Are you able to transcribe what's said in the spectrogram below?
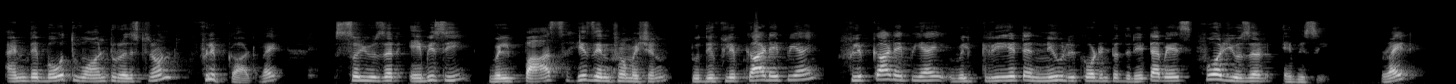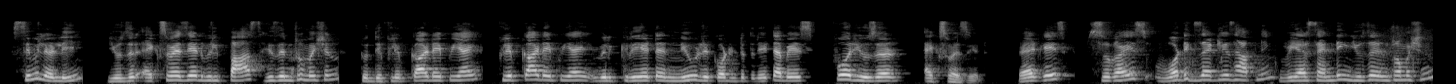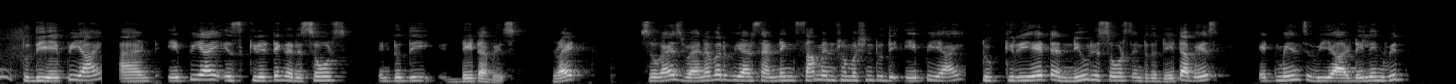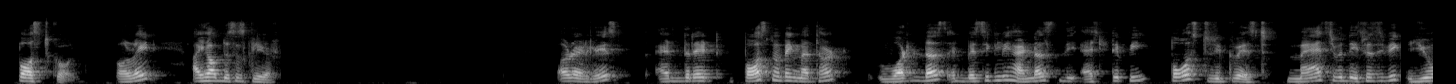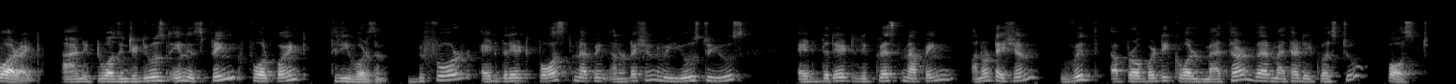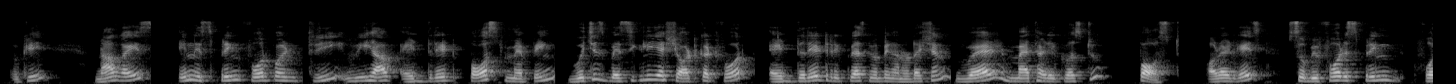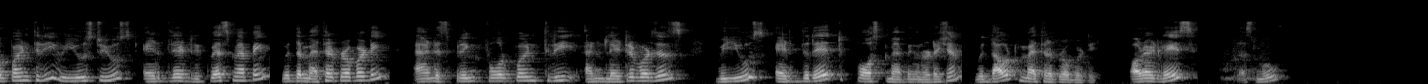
And they both want to register on Flipkart, right? So user ABC will pass his information to the Flipkart API. Flipkart API will create a new record into the database for user ABC, right? Similarly, user XYZ will pass his information to the Flipkart API. Flipkart API will create a new record into the database for user XYZ. Right guys? So guys, what exactly is happening? We are sending user information to the API and API is creating a resource into the database. Right? So guys, whenever we are sending some information to the API to create a new resource into the database, it means we are dealing with post call all right i hope this is clear all right guys. At the rate post mapping method what it does it basically handles the http post request matched with the specific uri and it was introduced in spring 4.3 version. Before at the rate post mapping annotation we used to use at the rate request mapping annotation with a property called method where method equals to post. Okay? Now guys in Spring 4.3, we have at the rate post mapping, which is basically a shortcut for at the rate request mapping annotation where method equals to post. Alright guys, so before Spring 4.3, we used to use at the rate request mapping with the method property and Spring 4.3 and later versions, we use at the rate post mapping annotation without method property. Alright guys, let's move.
